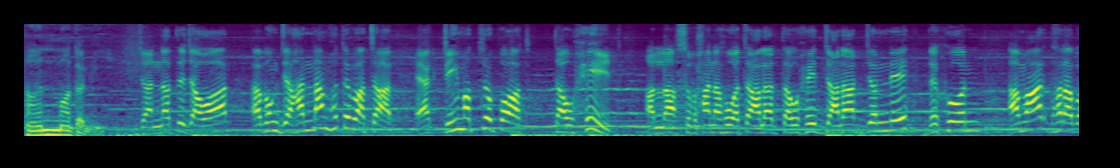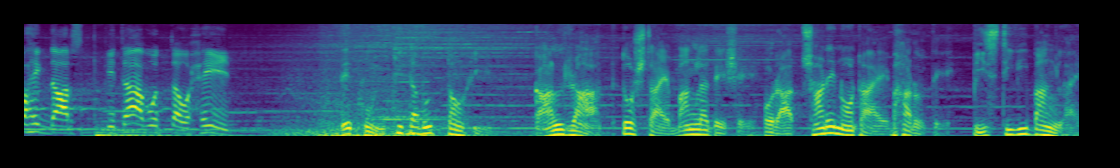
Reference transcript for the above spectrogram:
খান মাদানী। জান্নাতে যাওয়ার এবং জাহান্নাম হতে বাঁচার একটি মাত্র পথ তাওহিদ। আল্লাহ সুবহানাহু ওয়া তাআলার তাওহিদ জানার জন্য দেখুন আমার ধারাবাহিক দাস কিতাবুত তাওহিদ। দেখুন কিতাবুত তৌহিদ কাল রাত দশটায় বাংলাদেশে ও রাত সাড়ে নটায় ভারতে। পিস টিভি বাংলায়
